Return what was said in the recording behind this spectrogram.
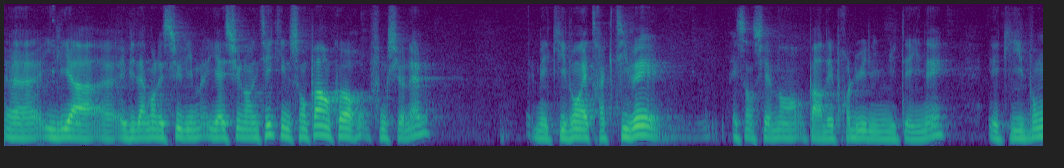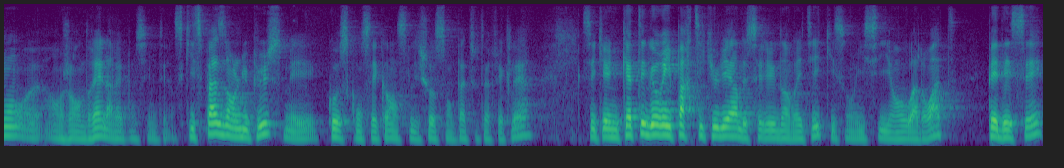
euh, il y a euh, évidemment les cellules, il dendritiques qui ne sont pas encore fonctionnelles, mais qui vont être activées essentiellement par des produits de l'immunité et qui vont euh, engendrer la réponse immunitaire. Ce qui se passe dans le lupus, mais cause-conséquence, les choses ne sont pas tout à fait claires, c'est qu'il y a une catégorie particulière de cellules dendritiques qui sont ici en haut à droite, PDC,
